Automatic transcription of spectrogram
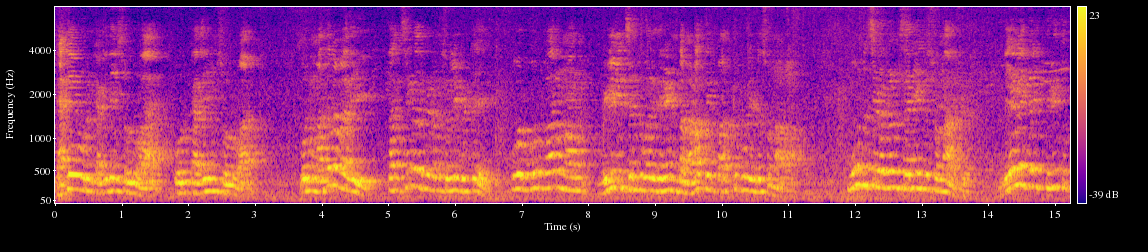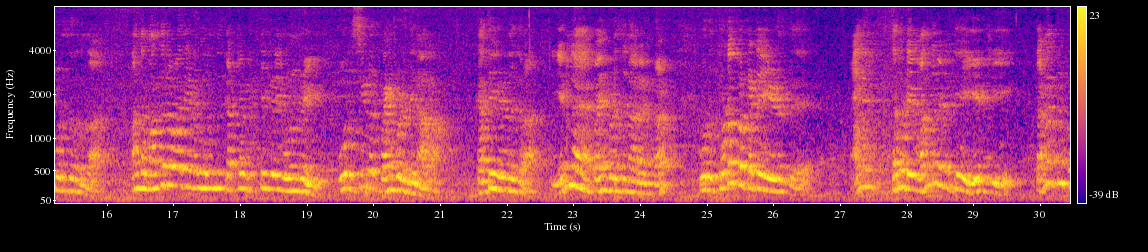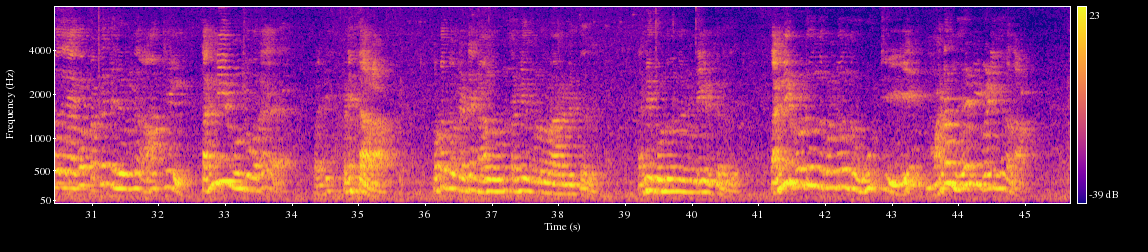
கதையை ஒரு கவிதை சொல்வார் ஒரு கதையும் சொல்வார். ஒரு மந்திரவாதி தன் சீடர்களிடம் சொல்லிவிட்டு ஒரு ஒரு வாரம் நான் வெளியில் சென்று வருகிறேன் இந்த மடத்தை பார்த்துக்கொள் என்று சொன்னாராம். மூன்று சீடர்களும் சரி என்று சொன்னார்கள். வேலைகளை பிரித்து கொடுத்திருந்தார் அந்த மந்திரவாதியிடமிருந்து கற்ற வித்தைகளில் ஒன்றை ஒரு சீடர் பயன்படுத்தினாராம். கதை எழுதுகிறார். என்ன பயன்படுத்தினார் என்றால் ஒரு தொடப்பக்கட்டையை எடுத்து அதில் தன்னுடைய மந்திர வித்தையை ஏற்றி தனக்கு பதிலாக பக்கத்தில் இருந்து ஆற்றில் தண்ணீர் கொண்டு வர படி- பணித்தாராம். தொடப்பக்கட்டை நாள்தோறும் தண்ணீர் கொண்டு வர ஆரம்பித்தது. தண்ணீர் கொண்டு வந்து கொண்டே இருக்கிறது. தண்ணீர் கொண்டு வந்து கொண்டு வந்து ஊற்றி மடம் நிரம்பி வழிகிறதாம்.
